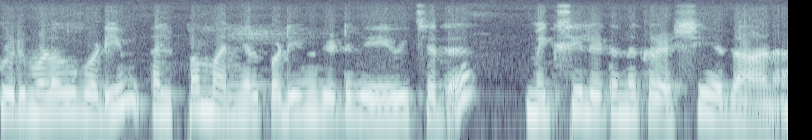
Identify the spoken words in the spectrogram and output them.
കുരുമുളക് പൊടിയും അല്പം മഞ്ഞൾപ്പൊടിയും കൂടിയിട്ട് വേവിച്ചത് മിക്സിയിലിട്ടൊന്ന് ക്രഷ് ചെയ്തതാണ്.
